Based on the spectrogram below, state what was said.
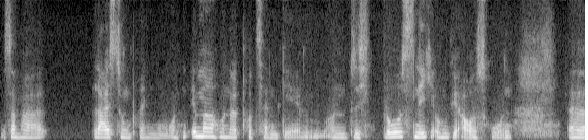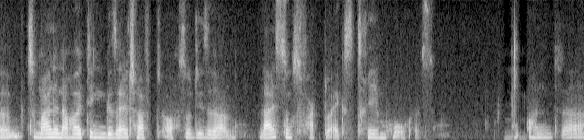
ich sag mal, Leistung bringen und immer 100 Prozent geben und sich bloß nicht irgendwie ausruhen. Ähm, zumal in der heutigen Gesellschaft auch so dieser Leistungsfaktor extrem hoch ist. Mhm. Und äh,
